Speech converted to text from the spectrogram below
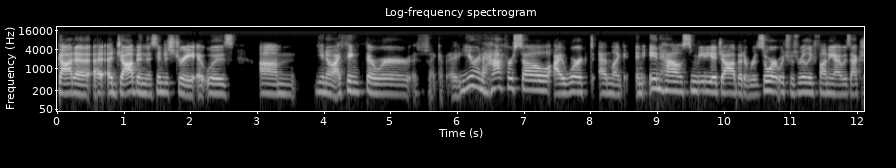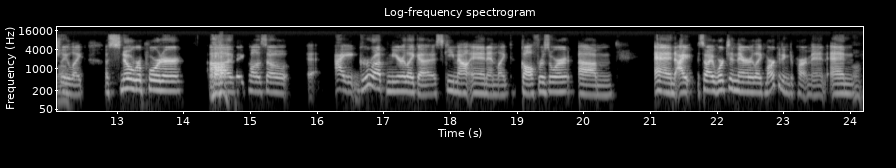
got a a, job in this industry. It was um you know, I think there were like a year and a half or so. I worked and like an in-house media job at a resort, which was really funny. I was actually Wow. like a snow reporter. Ah. Uh, they call it so. uh, I grew up near like a ski mountain and like golf resort. Um, and I so I worked in their like marketing department, and Oh.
